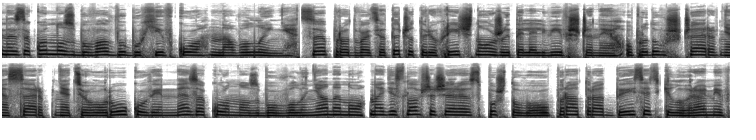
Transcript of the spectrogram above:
Незаконно збував вибухівку на Волині. Це про 24-річного жителя Львівщини. Упродовж червня-серпня цього року він незаконно збув волинянину, надіславши через поштового оператора 10 кілограмів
